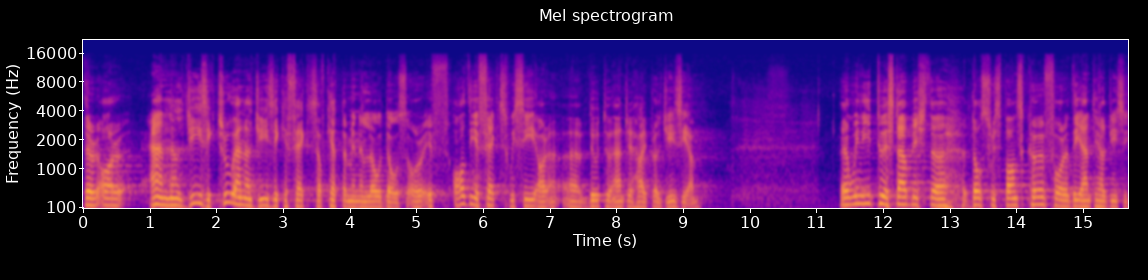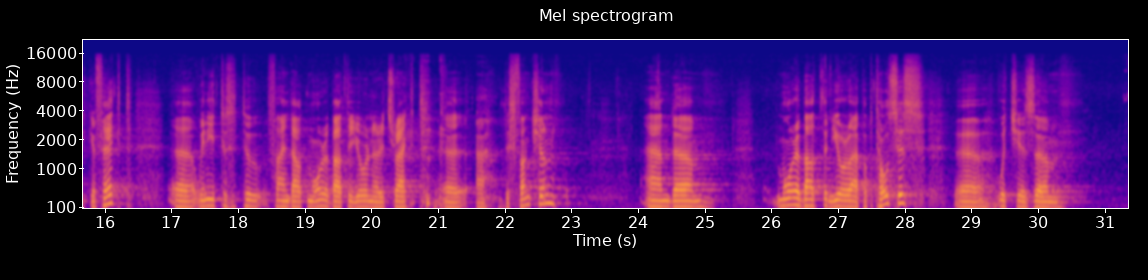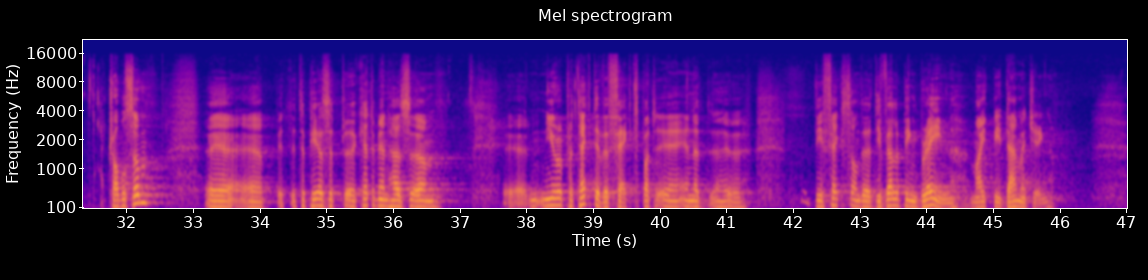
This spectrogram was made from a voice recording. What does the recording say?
there are analgesic, true analgesic effects of ketamine in low dose, or if all the effects we see are uh, due to antihyperalgesia. Uh, we need to establish the dose response curve for the antihyperalgesic effect. Uh, we need to, to, find out more about the urinary tract uh, uh, dysfunction and um, more about the neuroapoptosis, uh, which is um, troublesome. Uh, uh, it, it, appears that uh, ketamine has um, neuroprotective effects, but in a, the effects on the developing brain might be damaging.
